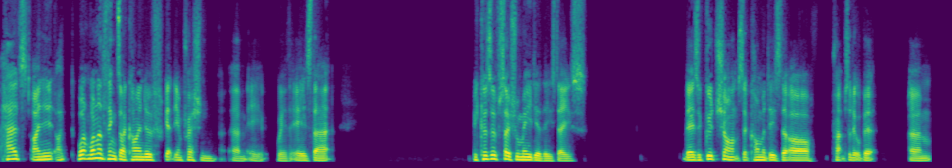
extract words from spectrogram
Has I, I one one of the things I kind of get the impression um, with is that because of social media these days, there's a good chance that comedies that are perhaps a little bit um,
